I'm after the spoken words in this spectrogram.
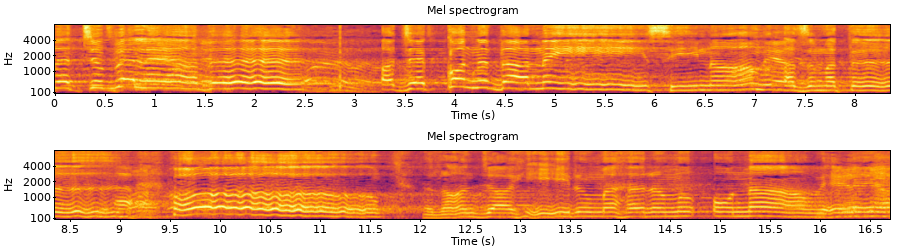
ਵਿੱਚ ਬੇਲਿਆਂ ਦੇ ਅਜੇ ਕੁਨ ਦਾ ਨਹੀਂ ਸੀ ਨਾਮ ਅਜ਼ਮਤ? ਹੋ ਰਾਂਝਾ ਹੀਰ ਮਹਿਰਮ ਉਹਨਾਂ ਵੇਲਿਆਂ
